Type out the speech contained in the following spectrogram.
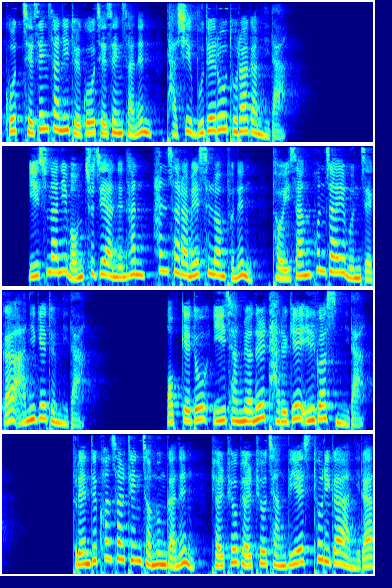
곧 재생산이 되고 재생산은 다시 무대로 돌아갑니다. 이 순환이 멈추지 않는 한, 한 사람의 슬럼프는 더 이상 혼자의 문제가 아니게 됩니다. 업계도 이 장면을 다르게 읽었습니다. 브랜드 컨설팅 전문가는 별표 별표 장비의 스토리가 아니라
